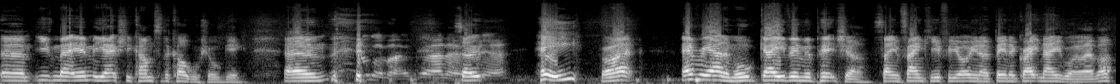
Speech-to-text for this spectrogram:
um, you've met him. He actually come to the Coggeshall gig. Um, I know, mate. Yeah, I know. So- yeah. he right. Every animal gave him a picture saying thank you for your, you know, being a great neighbour or whatever.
